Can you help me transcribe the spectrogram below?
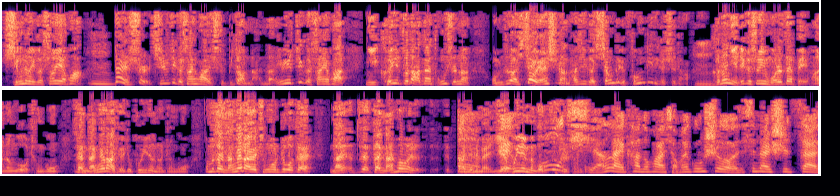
形成一个商业化。嗯但是其实这个商业化是比较难的，因为这个商业化你可以做大，但同时呢，我们知道校园市场它是一个相对封闭的一个市场，嗯可能你这个生意模式在北航能够成功，在南开大学就不一定能成功。那么在南开大学成功之后，在南在在南方的大学里面嗯也不一定能够对目复制成功。前来看的话，小麦公社现在是在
